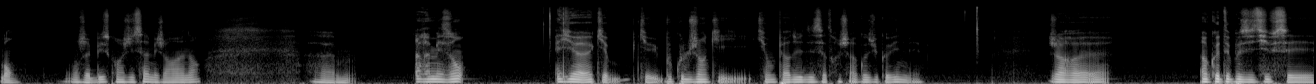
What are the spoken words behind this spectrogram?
Bon, j'abuse quand je dis ça, mais genre un an. Euh, à la maison. Et euh, qu'il y, a eu beaucoup de gens qui, qui ont perdu des êtres à cause du Covid, mais. Genre. un côté positif, c'est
